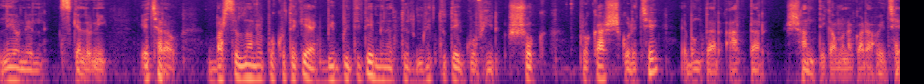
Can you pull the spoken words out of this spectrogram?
লিওনেল স্ক্যালোনি এছাড়াও, বার্সেলোনার পক্ষ থেকে এক বিবৃতিতে মেনত্তির মৃত্যুতে গভীর শোক প্রকাশ করেছে এবং তার আত্মার শান্তি কামনা করা হয়েছে।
